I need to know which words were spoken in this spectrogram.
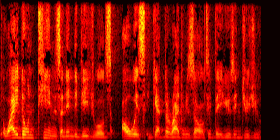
why don't teams and individuals individuals always get the right result if they're using juju.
